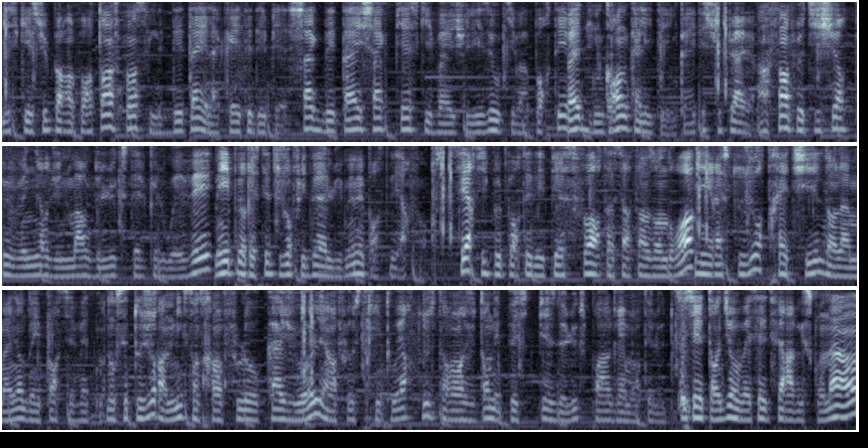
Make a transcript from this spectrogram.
mais ce qui est super important, je pense, c'est les détails et la qualité des pièces. Chaque détail, chaque pièce qu'il va utiliser ou qu'il va porter va être d'une grande qualité, une qualité supérieure. Un simple t-shirt peut venir d'une marque de luxe telle que Louis V, mais il peut rester toujours fidèle à lui-même et porter des Air Force. Certes, il peut porter des pièces fortes à certains endroits, mais il reste toujours très chill dans la manière dont il porte ses vêtements. Donc c'est toujours un mix entre un flow casual et un flow streetwear, tout en rajoutant des petites pièces de luxe pour agrémenter le tout. Ceci étant dit, on va essayer de faire avec ce qu'on a. Hein.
